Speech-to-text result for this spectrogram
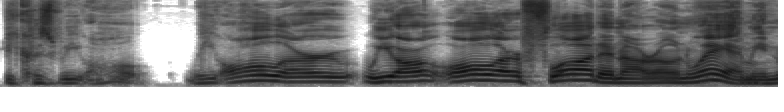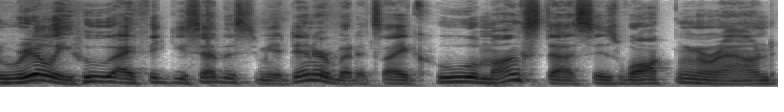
because we all we all are we all all are flawed in our own way. I mean, really, who I think you said this to me at dinner, but it's like who amongst us is walking around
